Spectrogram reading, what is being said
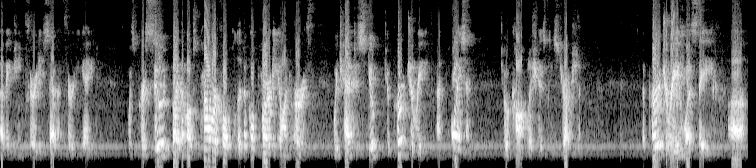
of 1837 38, was pursued by the most powerful political party on earth, which had to stoop to perjury and poison to accomplish his construction. The perjury was the uh,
